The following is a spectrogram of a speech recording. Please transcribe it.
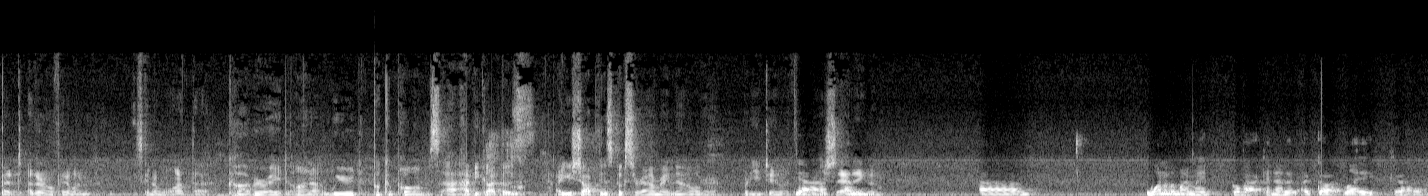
But I don't know if anyone is going to want the copyright on a weird book of poems. Uh, have you got those? Are you shopping these books around right now, or what are you doing with yeah, them? Are you just editing them? Um, one of them I might go back and edit. I've got like. Uh,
